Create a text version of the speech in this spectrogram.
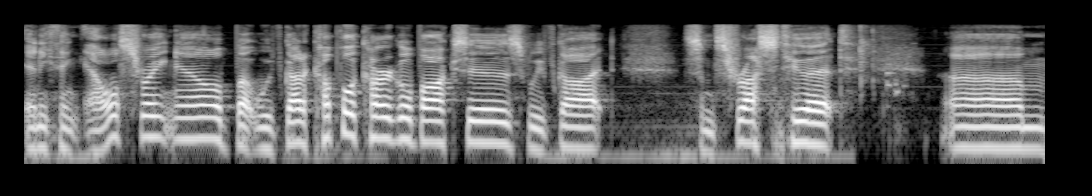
anything else right now, but we've got a couple of cargo boxes. We've got some thrust to it. Um,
